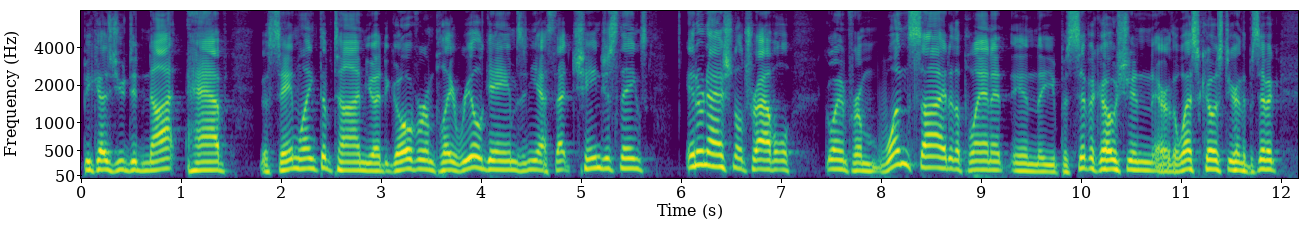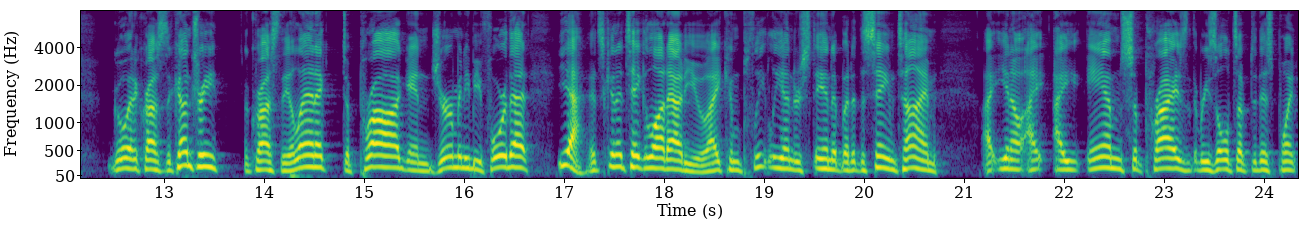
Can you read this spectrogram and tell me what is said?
because you did not have the same length of time. You had to go over and play real games. And yes, that changes things. International travel going from one side of the planet in the Pacific Ocean or the West Coast here in the Pacific, going across the country, across the Atlantic to Prague and Germany before that yeah, it's going to take a lot out of you. I completely understand it, but at the same time, I, you know, I, I am surprised that the results up to this point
